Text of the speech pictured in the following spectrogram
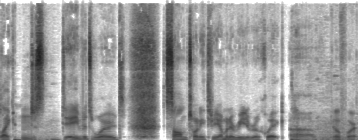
like Mhm. just David's words. Psalm 23. I'm gonna read it real quick. Um Go for it.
